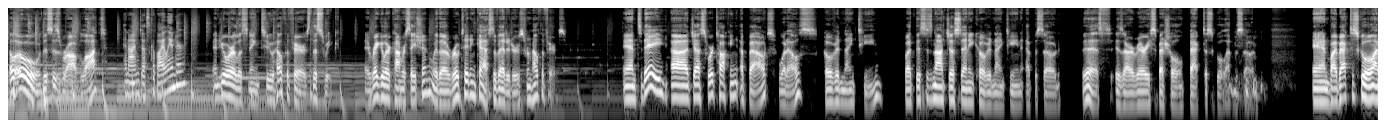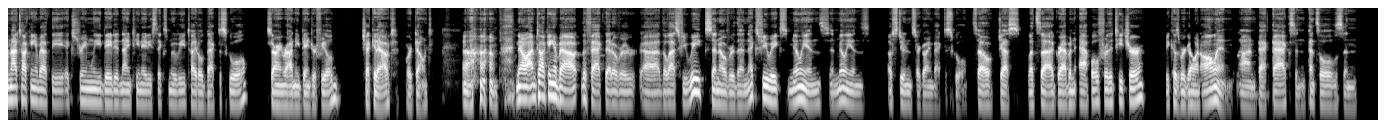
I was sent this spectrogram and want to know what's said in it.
Hello, this is Rob Lott. And I'm Jessica Bylander. And you're listening to Health Affairs This Week, a regular conversation with a rotating cast of editors from Health Affairs. And today, uh, Jess, we're talking about what else? COVID 19. But this is not just any COVID 19 episode. This is our very special back to school episode. and by back to school, I'm not talking about the extremely dated 1986 movie titled Back to School, starring Rodney Dangerfield. Check it out or don't. Um, no, I'm talking about the fact that over uh, the last few weeks and over the next few weeks, millions and millions of students are going back to school. So, Jess, let's uh, grab an apple for the teacher because we're going all in on backpacks and pencils and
